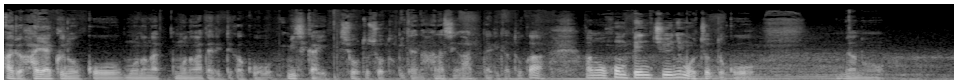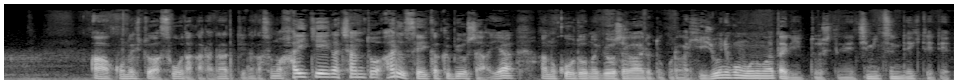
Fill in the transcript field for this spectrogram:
ある早くのこう物語物語っていうかこう短いショートショートみたいな話があったりだとかあの本編中にもちょっとこうあのああこの人はそうだからなっていうなんかその背景がちゃんとある性格描写やあの行動の描写があるところが非常にこう物語としてね緻密にできてて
